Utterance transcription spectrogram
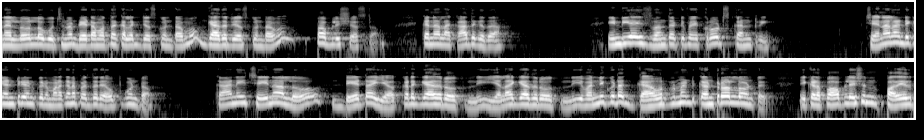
నెల రోజుల్లో కూర్చున్నాం డేటా మొత్తం కలెక్ట్ చేసుకుంటాము గ్యాదర్ చేసుకుంటాము పబ్లిష్ చేస్తాం కానీ అలా కాదు కదా. India is one thirty five crores country. China లాంటి కంట్రీ అనుకోండి మనకన్నా పెద్దదే ఒప్పుకుంటాం. కానీ చైనాలో డేటా ఎక్కడ గ్యాదర్ అవుతుంది ఎలా గ్యాదర్ అవుతుంది ఇవన్నీ కూడా గవర్నమెంట్ కంట్రోల్లో ఉంటుంది ఇక్కడ పాపులేషన్ పదహైదు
